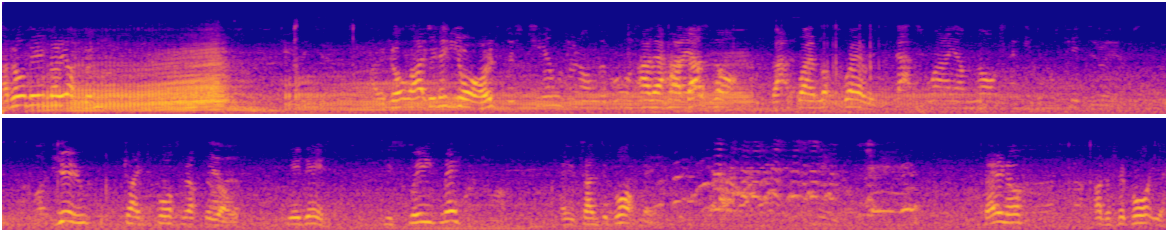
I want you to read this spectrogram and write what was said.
I don't do it very often. And I don't like being ignored. There's children on the boat. And I had, that's why, not. that's why I'm not swearing. That's why I'm not because kids here. You tried to force me off the Never. road. You did. You squeezed me and you tried to block me. Fair enough. I'll just report you.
